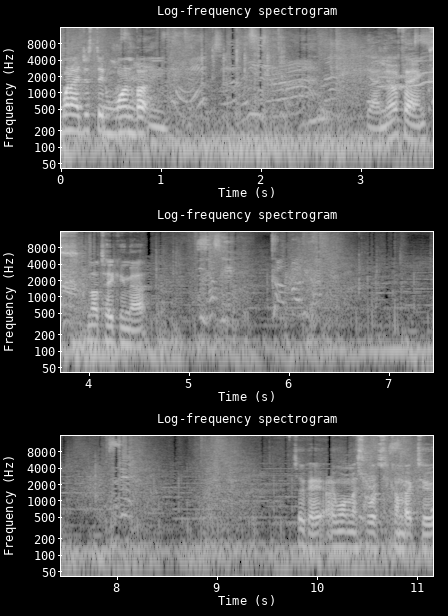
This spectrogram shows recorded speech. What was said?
when I just did one button? Yeah, no thanks. Not taking that. It's okay, I want my supports to come back too.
